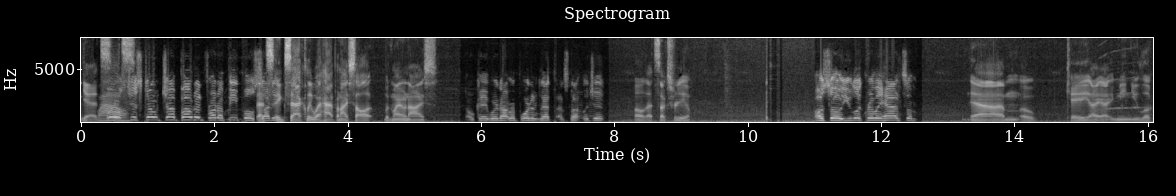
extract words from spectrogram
Yeah, it's, Wow. it's Just don't jump out in front of people, that's Sonny. exactly what happened. I saw it with my own eyes. okay, we're not reporting that. That's not legit. Oh, that sucks for you. Also, you look really handsome. Yeah, I'm okay. I I mean, you look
